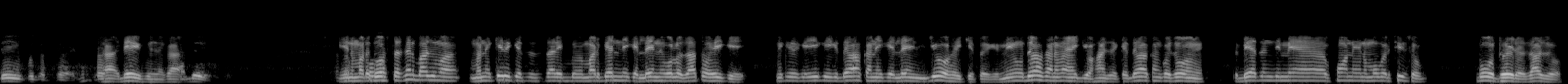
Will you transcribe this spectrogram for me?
દેવી પૂજક કહેવાય હા? દેવી પૂજક હા. એને મારા દોસ્ત છે ને બાજુમાં મને કીધું કે તારી મારી બેનની કે લઈને ઓલો જતો હોય કે? મેં કીધું કે એ કે દવાખાને કે લઈને ગયો હોય કે તો કે? મેં હું દવાખાને વાહી ગયો હાજે કે દવાખાને કોઈ જોવાનું તો બે ત્રણ દી મેં ફોન એનો મોબાઈલ શીશો બહુ ધોડ્યો જાજો.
